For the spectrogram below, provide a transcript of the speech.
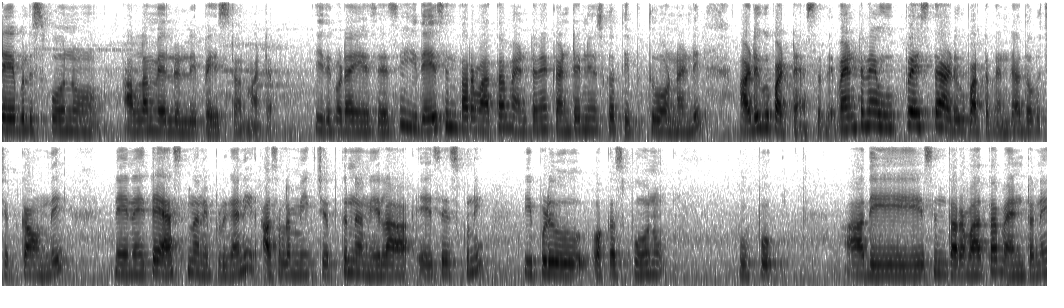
టేబుల్ స్పూను అల్లం వెల్లుల్లి పేస్ట్ అనమాట ఇది కూడా వేసేసి ఇది వేసిన తర్వాత వెంటనే కంటిన్యూస్గా తిప్పుతూ ఉండండి. అడుగు పట్టేస్తుంది. వెంటనే ఉప్పు వేస్తే అడుగు పట్టదండి. అదొక చిట్కా ఉంది. నేనైతే వేస్తున్నాను ఇప్పుడు కానీ అసలు మీకు చెప్తున్నాను. ఇలా వేసేసుకుని ఇప్పుడు ఒక స్పూను ఉప్పు అది వేసిన తర్వాత వెంటనే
